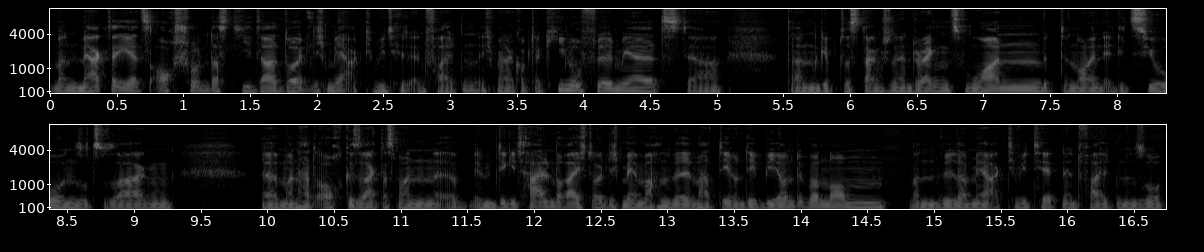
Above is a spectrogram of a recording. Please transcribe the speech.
man merkt ja jetzt auch schon, dass die da deutlich mehr Aktivität entfalten. Ich meine, da kommt der Kinofilm jetzt, ja. Dann gibt es Dungeons Dragons One mit der neuen Edition sozusagen. Äh, man hat auch gesagt, dass man äh, im digitalen Bereich deutlich mehr machen will. Man hat D&D Beyond übernommen. Man will da mehr Aktivitäten entfalten und so.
